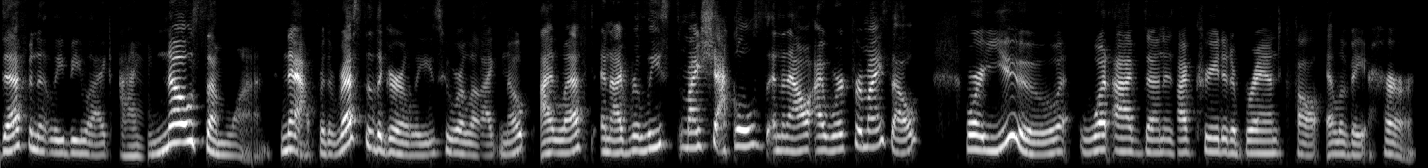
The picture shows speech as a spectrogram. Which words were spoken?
definitely be like, I know someone. Now, for the rest of the girlies who are like, nope, I left and I've released my shackles and now I work for myself. For you, what I've done is I've created a brand called Elevate Her,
